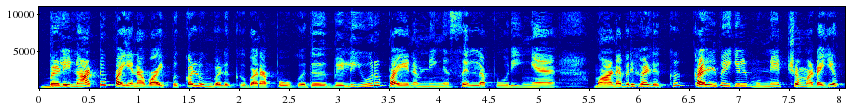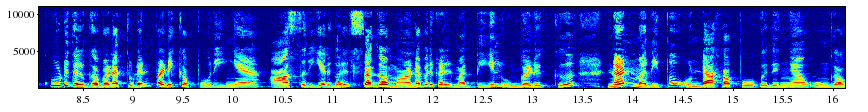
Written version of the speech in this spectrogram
வெளிநாட்டு பயண வாய்ப்புகள் உங்களுக்கு வரப்போகுது. வெளியூர் பயணம் நீங்க செல்ல போறீங்க. மாணவர்களுக்கு கல்வியில் முன்னேற்றம் அடைய கூடுதல் கவனத்துடன் படிக்க போறீங்க. ஆசிரியர்கள் சக மாணவர்கள் மத்தியில் உங்களுக்கு நன்மதிப்பு உண்டாக போகுதுங்க. உங்க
